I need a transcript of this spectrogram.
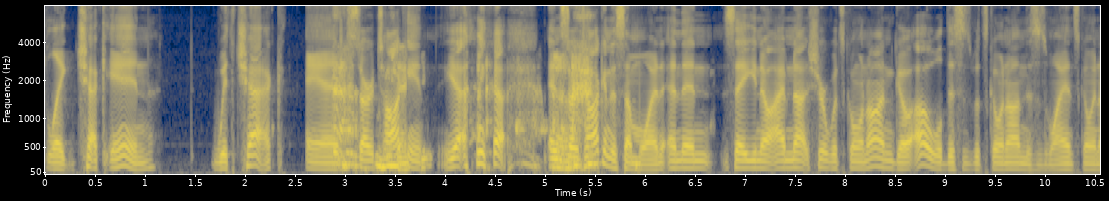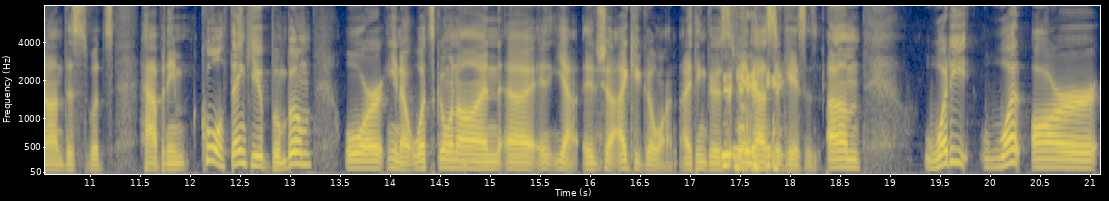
like check in with check and start talking. yeah, yeah, and start talking to someone, and then say, you know, I'm not sure what's going on. Go, oh, well, this is what's going on. This is why it's going on. This is what's happening. Cool, thank you. Boom, boom. Or you know, what's going on? Uh, yeah, I could go on. I think there's fantastic cases. Um, what do you, what are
